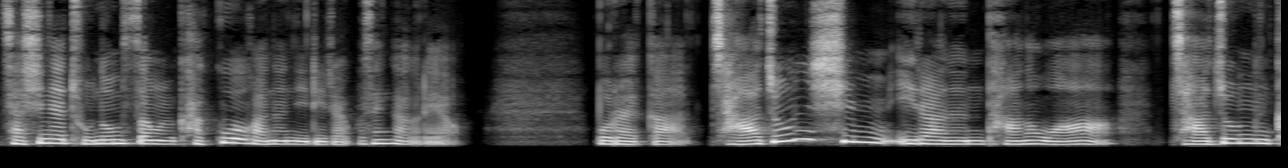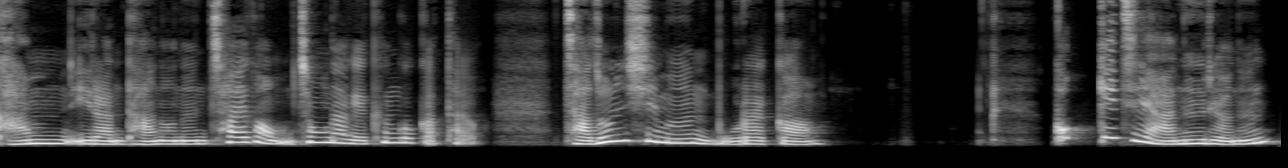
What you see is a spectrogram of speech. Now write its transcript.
자신의 존엄성을 가꾸어 가는 일이라고 생각을 해요. 뭐랄까, 자존심이라는 단어와 자존감이란 단어는 차이가 엄청나게 큰 것 같아요. 자존심은 뭐랄까, 꺾이지 않으려는,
